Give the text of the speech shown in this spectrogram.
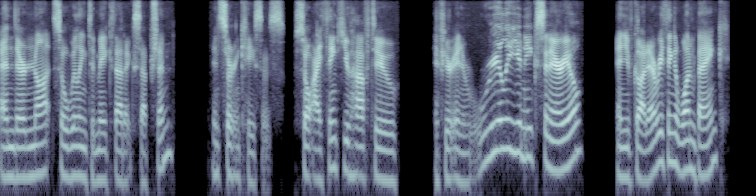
and they're not so willing to make that exception in certain cases. So I think you have to, if you're in a really unique scenario and you've got everything at one bank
